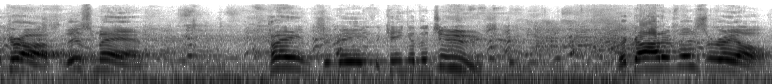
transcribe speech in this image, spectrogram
Cross, this man claimed to be the King of the Jews, the God of Israel.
